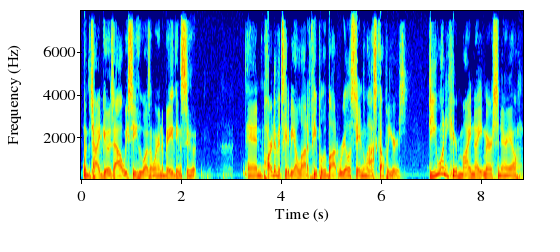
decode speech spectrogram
when the tide goes out, we see who wasn't wearing a bathing suit, and part of it's going to be a lot of people who bought real estate in the last couple years. Do you want to hear my nightmare scenario?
